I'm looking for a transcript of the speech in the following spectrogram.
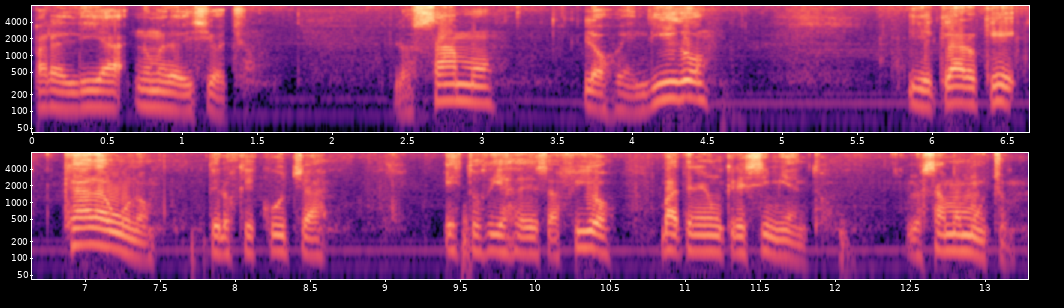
para el día número 18. Los amo, los bendigo y declaro que cada uno de los que escucha estos días de desafío va a tener un crecimiento. Los amo mucho.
